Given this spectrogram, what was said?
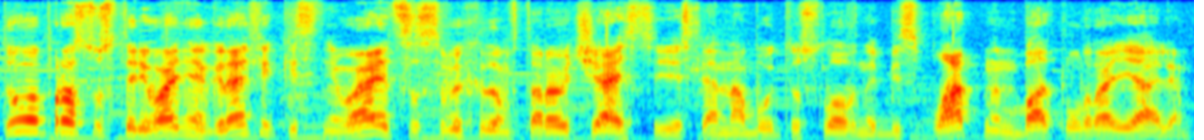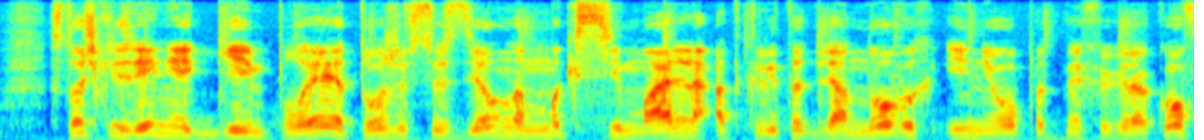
то вопрос устаревания графики снимается с выходом второй части, если она будет условно бесплатным батл роялем. С точки зрения геймплея тоже все сделано максимально открыто для новых и неопытных игроков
